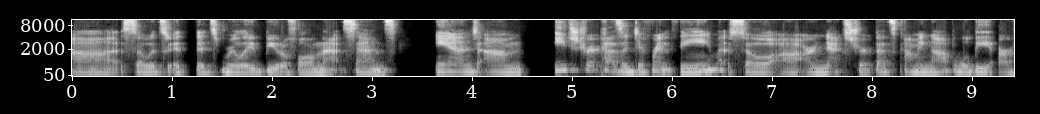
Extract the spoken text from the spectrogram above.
uh, so it's it, it's really beautiful in that sense and um, each trip has a different theme so uh, our next trip that's coming up will be our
